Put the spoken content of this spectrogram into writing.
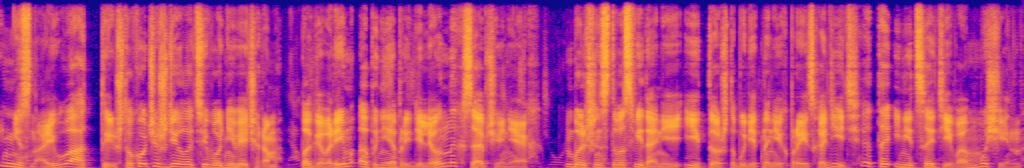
Не знаю, а ты что хочешь делать сегодня вечером? Поговорим об неопределенных сообщениях. Большинство свиданий и то, что будет на них происходить, это инициатива мужчин.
